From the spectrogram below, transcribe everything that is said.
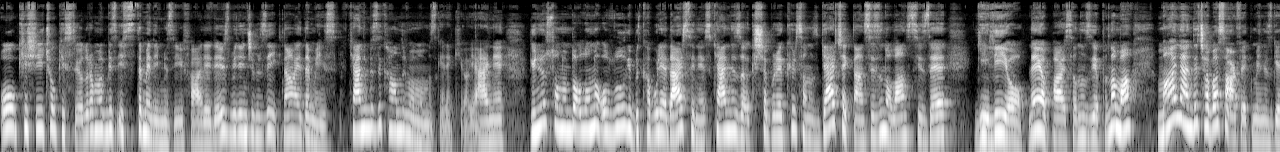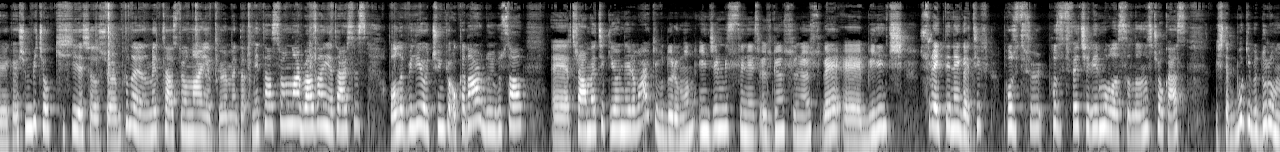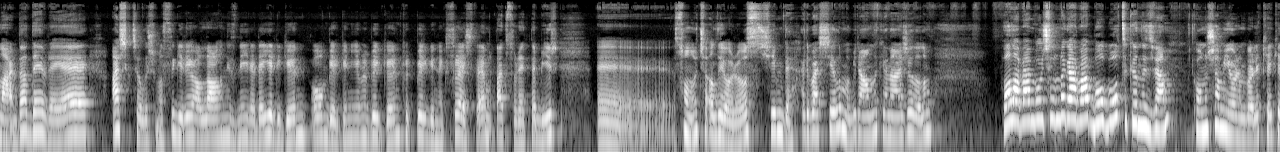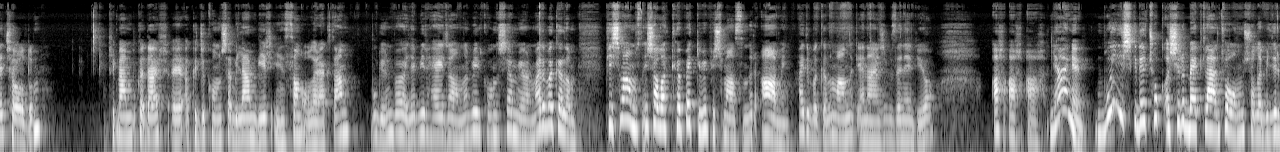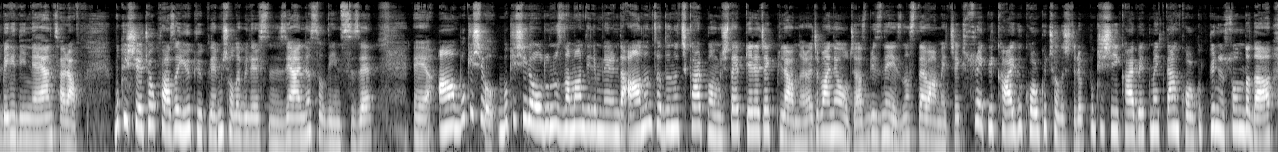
o kişiyi çok istiyordur ama biz istemediğimizi ifade ederiz. Bilincimizi ikna edemeyiz. Kendimizi kandırmamamız gerekiyor. Yani günün sonunda olanı olduğu gibi kabul ederseniz, kendinizi akışa bırakırsanız gerçekten sizin olan size geliyor. Ne yaparsanız yapın ama manen de çaba sarf etmeniz gerekiyor. Şimdi birçok kişiyle çalışıyorum. Pınar Hanım meditasyonlar yapıyorum. Medi- Meditasyonlar bazen yetersiz olabiliyor. Çünkü o kadar duygusal e, travmatik yönleri var ki bu durumun. İncinmişsiniz, üzgünsünüz ve e, bilinç sürekli negatif. Pozitif, pozitife çevirme olasılığınız çok az. İşte bu gibi durumlarda devreye aşk çalışması giriyor Allah'ın izniyle de 7 gün, 11 gün, 21 gün, 41 günlük süreçte mutlak surette bir e, sonuç alıyoruz. Şimdi hadi başlayalım mı? Bir anlık enerji alalım. Valla ben bu açılımda galiba bol bol tıkanacağım. Konuşamıyorum böyle kekeç oldum. Ki ben bu kadar e, akıcı konuşabilen bir insan olaraktan bugün böyle bir heyecanla bir konuşamıyorum. Hadi bakalım. Pişman mısın? İnşallah köpek gibi pişmansındır. Amin. Hadi bakalım anlık enerji bize ne diyor? Ah ah ah. Yani bu ilişkide çok aşırı beklenti olmuş olabilir beni dinleyen taraf. Bu kişiye çok fazla yük yüklemiş olabilirsiniz. Yani nasıl diyeyim size? Ee, aa, bu kişi bu kişiyle olduğunuz zaman dilimlerinde anın tadını çıkartmamış da hep gelecek planları. Acaba ne olacağız? Biz neyiz? Nasıl devam edecek? Sürekli kaygı, korku çalıştırıp bu kişiyi kaybetmekten korkup günün sonunda da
